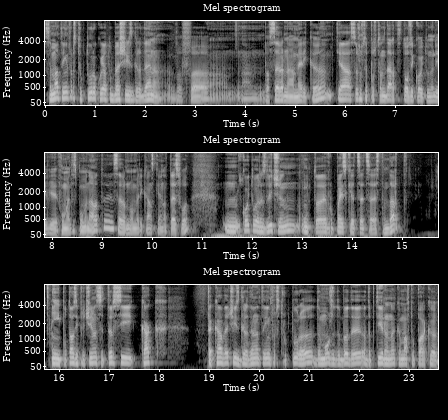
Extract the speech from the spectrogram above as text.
Самата инфраструктура, която беше изградена в, в Северна Америка, тя всъщност е по стандарт този, който нали, вие в момента споменавате, северноамериканския на Тесла, който е различен от европейския CCE стандарт. И по тази причина се търси как така вече изградената инфраструктура да може да бъде адаптирана към автопарка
